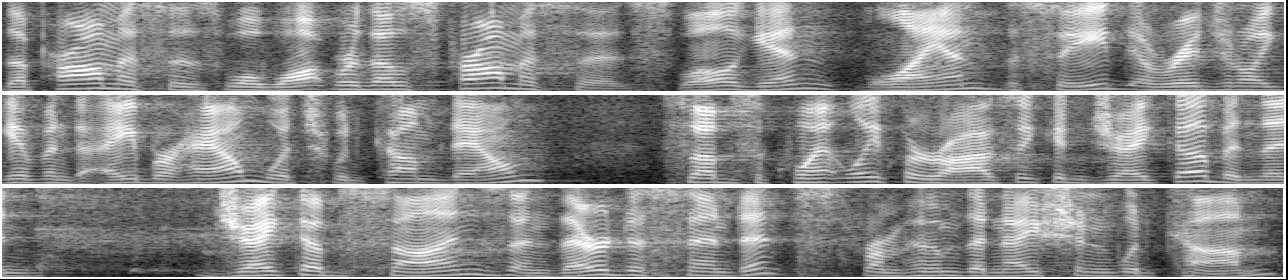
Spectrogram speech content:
The promises, well, what were those promises? Well, again, land, the seed originally given to Abraham, which would come down subsequently through Isaac and Jacob, and then Jacob's sons and their descendants from whom the nation would come.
